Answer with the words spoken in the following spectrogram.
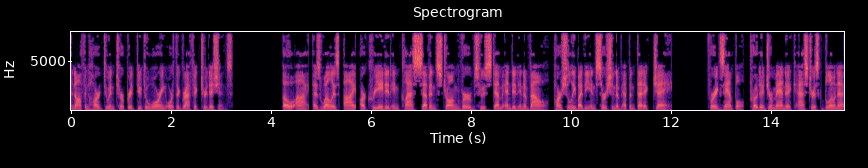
and often hard to interpret due to warring orthographic traditions. OI, as well as, I, are created in Class 7 strong verbs whose stem ended in a vowel, partially by the insertion of epenthetic, j. For example, Proto-Germanic blona,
